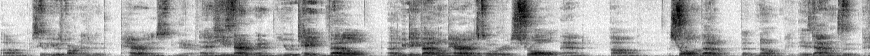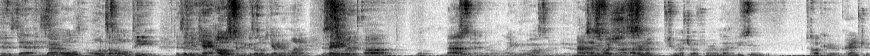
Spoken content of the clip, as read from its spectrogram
Um, see, he was partners with Perez, yeah. and he's never. And you would take Vettel, uh, you take Vettel and Perez over Stroll and um, Stroll and Vettel. But no, his dad owns the his dad his dad owns, owns the whole team. It's like you can't oust him because otherwise you have no money. That's Same true. with um, well, Mazepin, bro. Like Mazepin, yeah. I haven't Mazepin. watched. I don't know too much about Formula. One. Have you seen Tucker Grand Tour?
